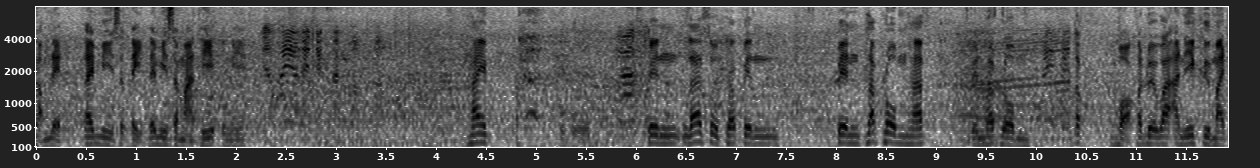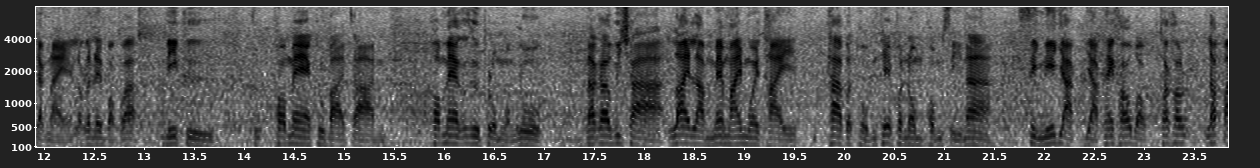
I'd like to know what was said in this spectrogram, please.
สำเร็จได้มีสติได้มีสมาธิตรงนี้อยากให้อะไรแจ็คสันหวังคะให้โอ้โหเป็นล่าสุดครับเป็นเป็นพระพรหมครับ เป็นพระพรหมต้องบอกเขาด้วยว่าอันนี้คือมาจากไหน เราก็ได้บอกว่านี่คือพ่อแม่ครูบาอาจารย์ พ่อแม่ก็คือพรหมของลูก แล้วก็วิชาไล่ลำแม่ไม้มวยไทยท่าปฐมเทพนมพรหมสีหน้า สิ่งนี้อยากอยากให้เขาบอกถ้าเขารับไป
